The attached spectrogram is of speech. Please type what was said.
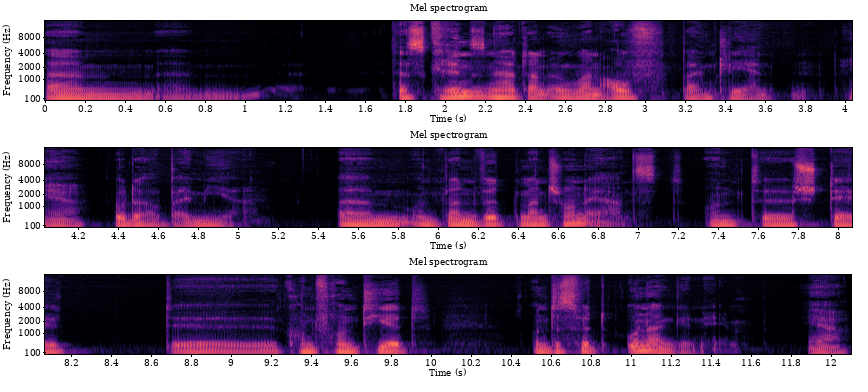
ähm, ähm, das Grinsen hört dann irgendwann auf beim Klienten ja. oder bei mir. Ähm, und man wird man schon ernst und äh, stellt äh, konfrontiert und das wird unangenehm. Ja.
